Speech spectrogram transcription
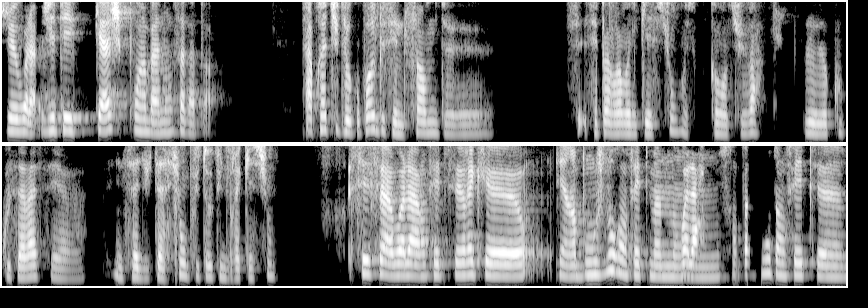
Je voilà, j'étais cash, point, bah non, ça va pas. Après, tu peux comprendre que c'est une forme de, c'est pas vraiment une question. Comment tu vas? Le coucou, ça va, c'est une salutation plutôt qu'une vraie question. C'est ça, voilà. En fait, c'est vrai que c'est un bonjour en fait maintenant. Voilà. On se rend pas compte en fait. Euh,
